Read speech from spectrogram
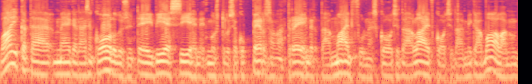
vaikka tämä meikäläisen koulutus nyt ei vie siihen, että musta tulisi joku personal trainer tai mindfulness coach tai life coach tai mikä vaan, vaan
